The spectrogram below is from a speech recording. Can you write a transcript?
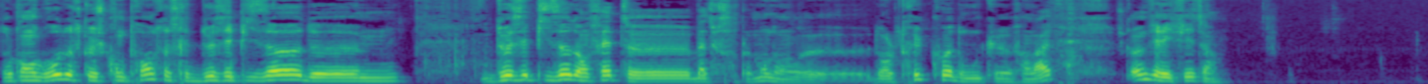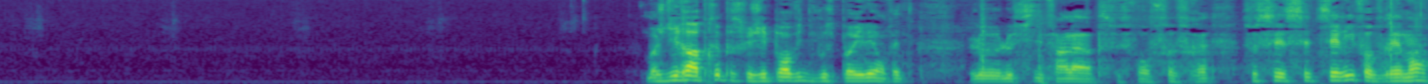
Donc, en gros, de ce que je comprends, ce serait deux épisodes. Euh, deux épisodes, en fait, euh, bah, tout simplement dans, le truc, quoi. Donc, enfin bref. Je vais quand même vérifier, ça. Moi, je dirai après parce que j'ai pas envie de vous spoiler, en fait, le, film. Enfin, là, parce que cette série, faut vraiment,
